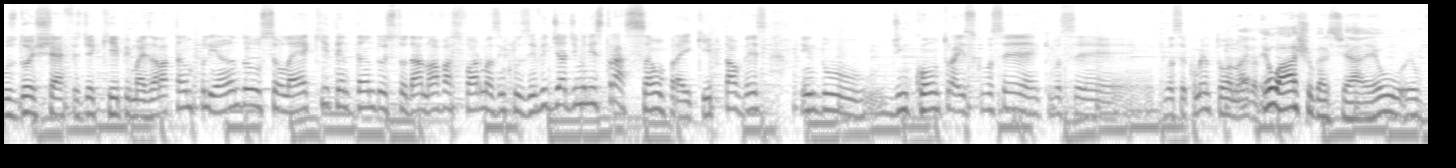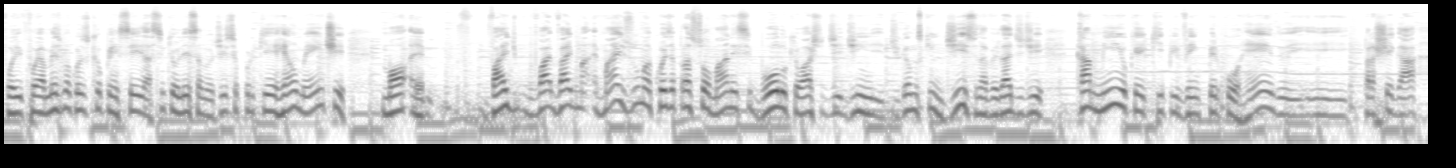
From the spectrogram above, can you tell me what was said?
os dois chefes de equipe, mas ela está ampliando o seu leque tentando estudar novas formas, inclusive de administração para a equipe, talvez indo de encontro a isso que você que você que você comentou, não é, Gabriel? Eu acho, Garcia, eu, eu foi, foi a mesma coisa que eu pensei assim que eu li essa notícia, porque realmente é, vai, vai, vai mais uma coisa para somar nesse bolo que eu acho de, de, digamos que indício, na verdade, de caminho que a equipe vem percorrendo e, e para chegar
